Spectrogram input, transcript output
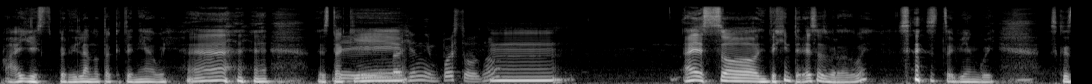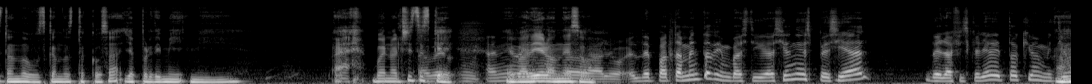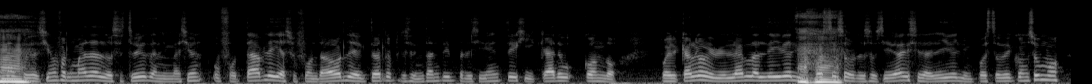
Ay, perdí la nota que tenía, güey. Está aquí. Invasión de impuestos, ¿no? Mm, ah, eso. Deja intereses, ¿verdad, güey? Estoy bien, güey. Es que estando buscando esta cosa, ya perdí mi. mi... Ah, bueno, el chiste es que mm, evadieron eso. El Departamento de Investigación Especial de la Fiscalía de Tokio emitió una acusación formal a los estudios de animación Ufotable y a su fundador, director, representante y presidente Hikaru Kondo por el cargo de violar la ley del impuesto sobre sociedades y la ley del impuesto de consumo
